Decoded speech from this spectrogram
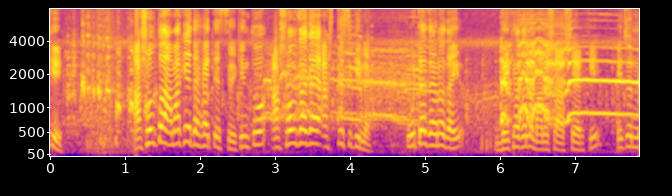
কে? আসল তো আমাকে দেখাইতেছে, কিন্তু আসল জায়গায় আসতেছে কি না? ওইটা যেন দেখা যেন মানুষ আসে আর কি। এই জন্য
